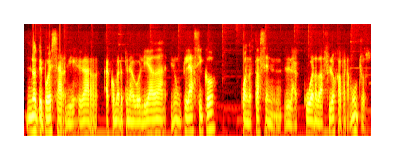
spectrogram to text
no te puedes arriesgar a comerte una goleada en un clásico cuando estás en la cuerda floja para muchos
